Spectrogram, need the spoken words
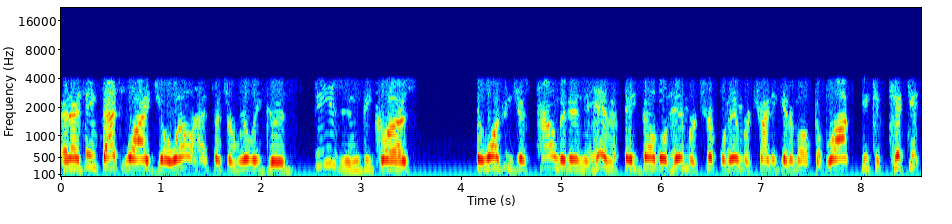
and I think that's why Joel had such a really good season because it wasn't just pounded into him. If they doubled him or tripled him or tried to get him off the block, he could kick it.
